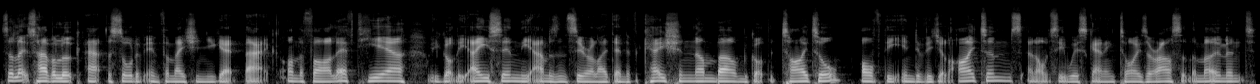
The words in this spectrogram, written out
So let's have a look at the sort of information you get back. On the far left here, you've got the ASIN, the Amazon Serial Identification Number. We've got the title of the individual items. And obviously we're scanning Toys R Us at the moment.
